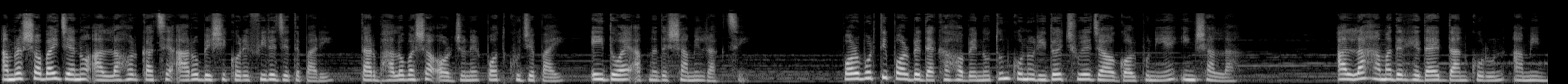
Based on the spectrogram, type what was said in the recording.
আমরা সবাই যেন আল্লাহর কাছে আরও বেশি করে ফিরে যেতে পারি, তার ভালোবাসা অর্জনের পথ খুঁজে পাই, এই দোয়ায় আপনাদের সামিল রাখছি। পরবর্তী পর্বে দেখা হবে নতুন কোনো হৃদয় ছুঁয়ে যাওয়া গল্প নিয়ে ইনশাল্লাহ আল্লাহ আমাদের হেদায়েত দান করুন, আমিন।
